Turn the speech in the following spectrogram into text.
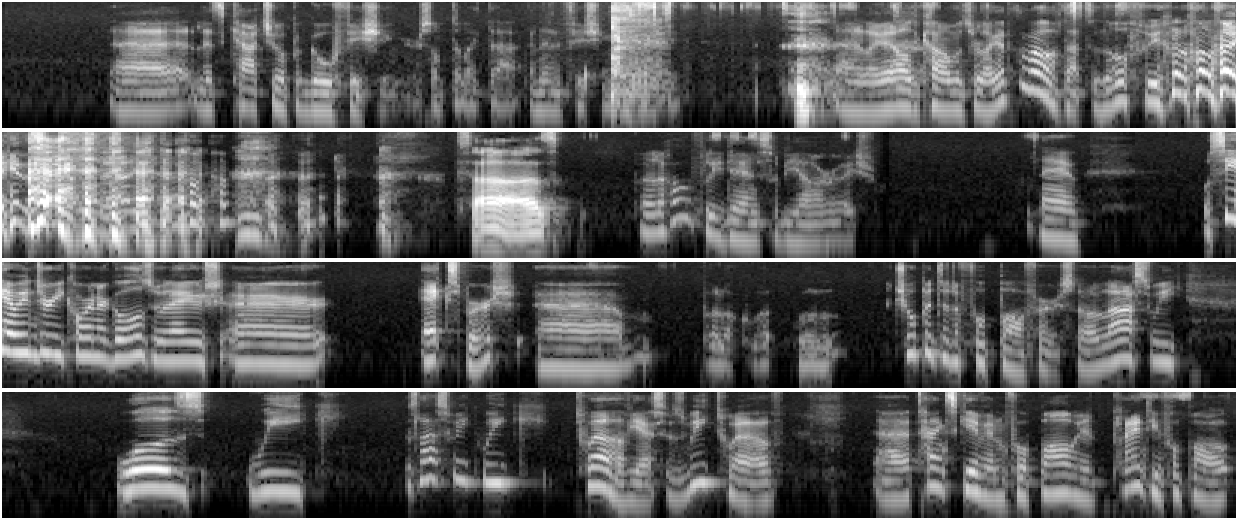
Uh, let's catch up and go fishing or something like that." And then a fishing. and like all the comments were like, "I don't know if that's enough," you know. like, like that, you know? So but hopefully Dennis will be all right. Now we'll see how injury corner goes without our expert. Um, but look, we'll, we'll jump into the football first. So last week was week was last week week twelve. Yes, it was week twelve. Uh, Thanksgiving football. We had plenty of football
